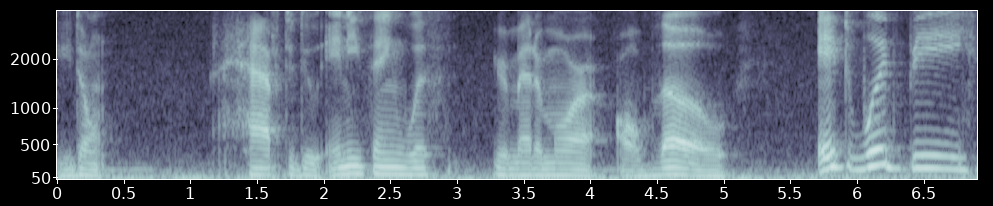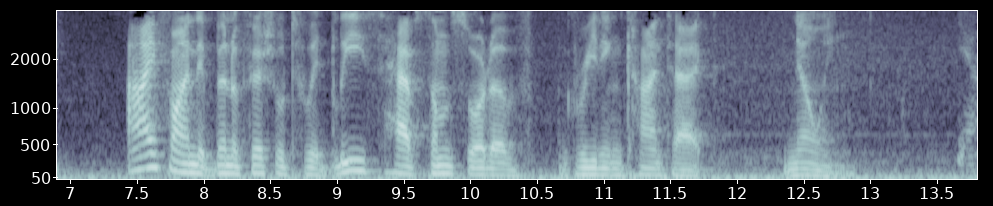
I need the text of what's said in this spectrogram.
You don't have to do anything with your metamour, although it would be I find it beneficial to at least have some sort of greeting contact knowing. Yeah.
